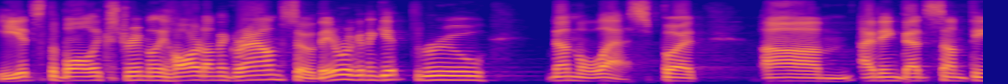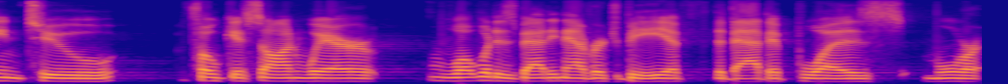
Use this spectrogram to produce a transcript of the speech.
he hits the ball extremely hard on the ground, so they were going to get through nonetheless. But um, I think that's something to focus on where what would his batting average be if the BABIP was more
